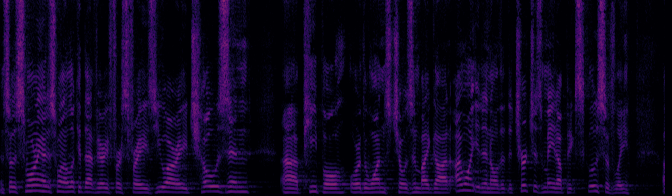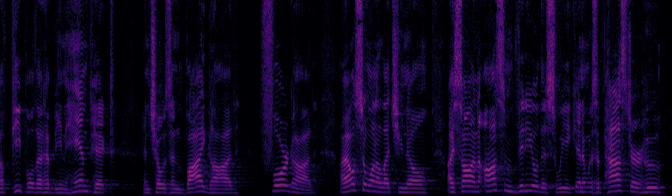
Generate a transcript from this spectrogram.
And so this morning, I just want to look at that very first phrase you are a chosen uh, people or the ones chosen by God. I want you to know that the church is made up exclusively of people that have been handpicked and chosen by God for God. I also want to let you know I saw an awesome video this week, and it was a pastor who,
